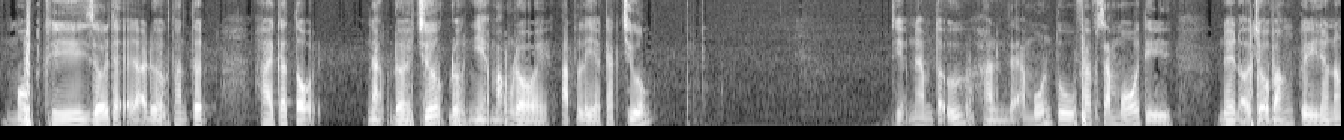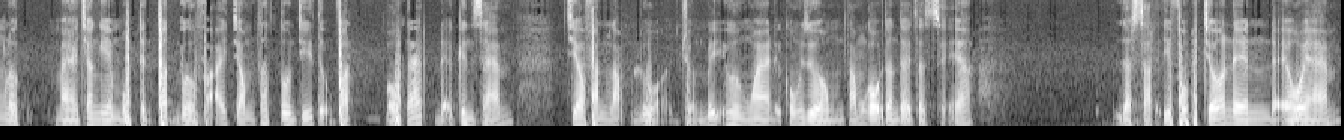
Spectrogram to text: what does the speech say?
Một khi giới thể đã được thanh tịnh, hai các tội nặng đời trước được nhẹ mỏng rồi, ắt lìa các chướng. Thiện nam tử, hành giả muốn tu pháp sám hối thì nên ở chỗ vắng tùy theo năng lực mà trang nghiêm một tịnh thất vừa phải trong thất tôn trí tượng Phật. Bồ Tát để kinh sám treo phanh lọng lụa, chuẩn bị hương hoa để cúng dường, tắm gội thân thể sạch sẽ. Giặt sạch y phục chớ nên để hôi hám.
